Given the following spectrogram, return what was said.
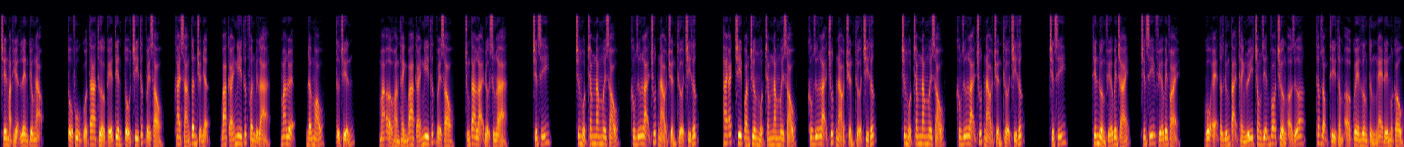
trên mặt hiện lên kiêu ngạo. Tổ phụ của ta thừa kế tiên tổ chi thức về sau, khai sáng tân chuyện nhận, ba cái nghi thức phân biệt là ma luyện, đẫm máu, tử chiến. Mà ở hoàn thành ba cái nghi thức về sau, chúng ta lại được xưng là chiến sĩ. Chương một trăm năm mươi sáu, không giữ lại chút nào truyền thừa tri thức. Hai ách chi quan chương một trăm năm mươi sáu, không giữ lại chút nào truyền thừa tri thức. Chương một trăm năm mươi sáu, không giữ lại chút nào truyền thừa tri thức. Chiến sĩ. Thiên đường phía bên trái, chiến sĩ phía bên phải. Gỗ ẹ tật đứng tại thành lũy trong diễn võ trường ở giữa thấp giọng thì thầm ở quê hương từng nghe đến một câu.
